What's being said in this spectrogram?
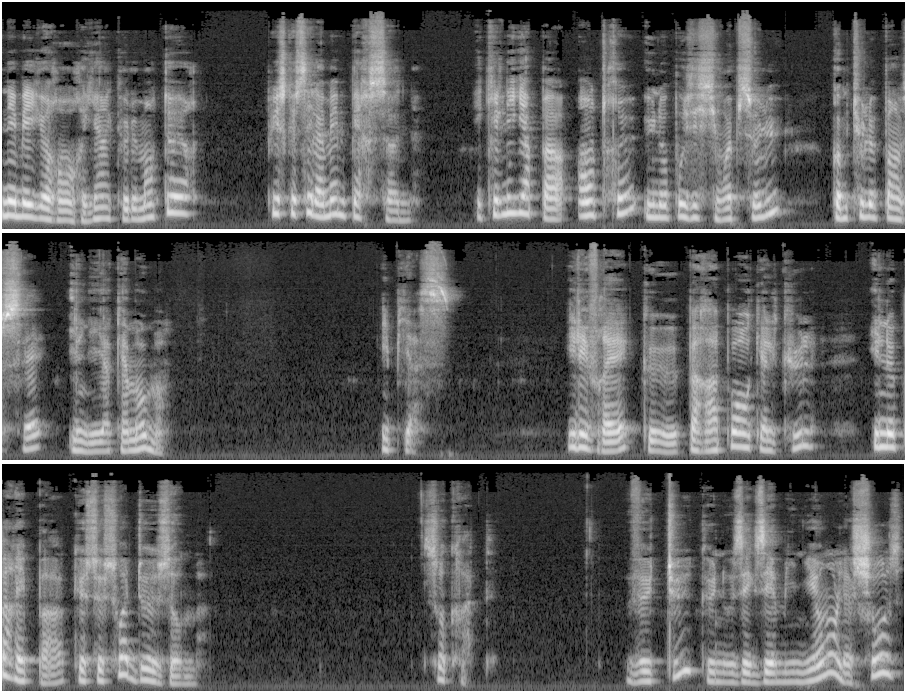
n'est meilleur en rien que le menteur, puisque c'est la même personne, et qu'il n'y a pas entre eux une opposition absolue, comme tu le pensais il n'y a qu'un moment. Hippias. Il est vrai que, par rapport au calcul, il ne paraît pas que ce soit deux hommes. Socrate. Veux-tu que nous examinions la chose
